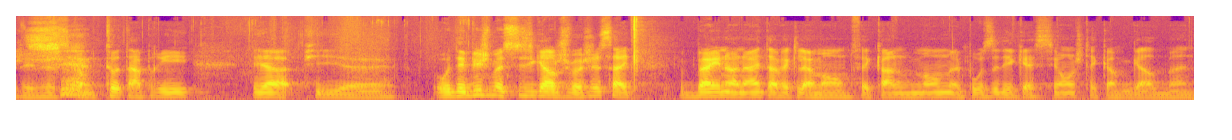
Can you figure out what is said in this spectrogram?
J'ai juste comme tout appris. Yeah, Puis euh, au début, je me suis dit, regarde, je vais juste être bien honnête avec le monde. Fait que quand le monde me posait des questions, j'étais comme, regarde, man,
